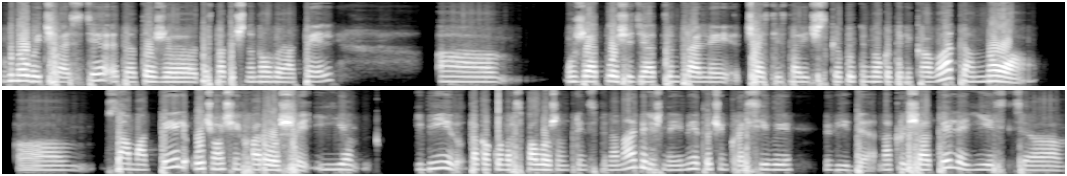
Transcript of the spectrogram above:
В новой части, это тоже достаточно новый отель. а, уже от площади, от центральной части исторической будет немного далековато, но сам отель очень-очень хороший и имеет, так как он расположен, в принципе, на набережной, имеет очень красивые виды. На крыше отеля есть а,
